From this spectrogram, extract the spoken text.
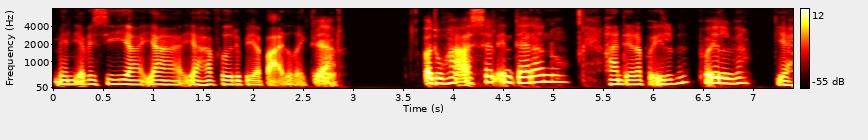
men jeg vil sige, at jeg, jeg, jeg har fået det bearbejdet rigtig ja. godt. Og du har selv en datter nu Har en datter på 11. på 11. Ja.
